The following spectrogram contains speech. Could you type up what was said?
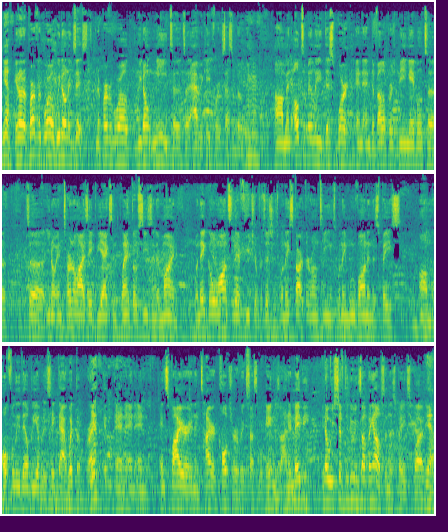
Yeah. You know, in a perfect world, we don't exist. In a perfect world, we don't need to, to advocate for accessibility. Mm-hmm. Um, and ultimately, this work and, and developers being able to to you know internalize APX and plant those seeds in their mind when they go on to their future positions, when they start their own teams, when they move on in the space, um, hopefully they'll be able to take that with them, right? And, and and inspire an entire culture of accessible game design. And maybe you know we shift to doing something else in the space, but Yeah.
